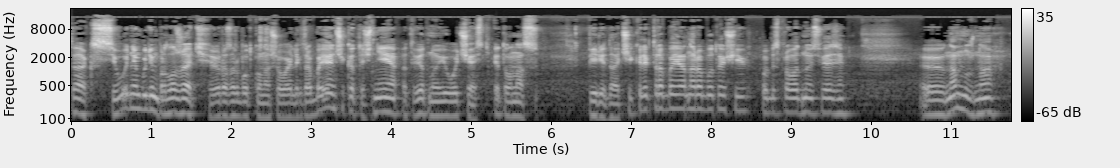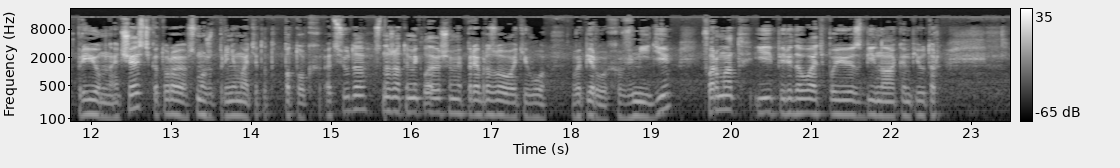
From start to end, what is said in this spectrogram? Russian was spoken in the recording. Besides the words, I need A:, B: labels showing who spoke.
A: Так, сегодня будем продолжать разработку нашего электробаянчика, точнее ответную его часть. Это у нас передатчик электробаяна, работающий по беспроводной связи. Э, нам нужна приемная часть, которая сможет принимать этот поток отсюда с нажатыми клавишами, преобразовывать его, во-первых, в MIDI формат и передавать по USB на компьютер.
